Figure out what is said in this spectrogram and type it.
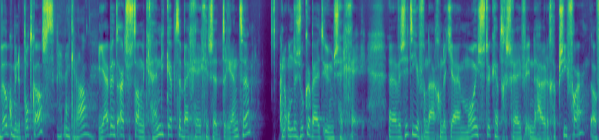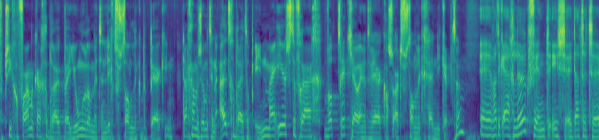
welkom in de podcast. Dankjewel. Jij bent arts verstandelijk gehandicapte bij GGZ Drenthe een onderzoeker bij het UMCG. Uh, we zitten hier vandaag omdat jij een mooi stuk hebt geschreven in de huidige Psyfar over psychofarmaca gebruik bij jongeren met een licht verstandelijke beperking. Daar gaan we zo meteen uitgebreid op in. Maar eerst de vraag: wat trekt jou in het werk als arts verstandelijk gehandicapte? Uh, wat ik erg leuk vind is eh, dat het uh,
